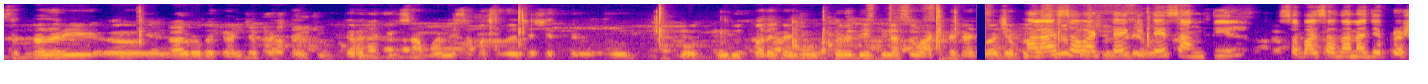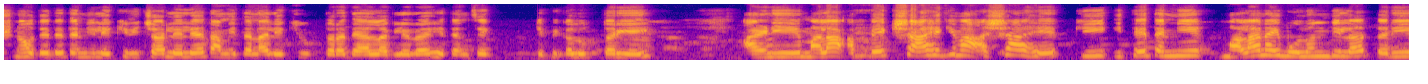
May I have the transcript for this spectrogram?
सत्ताधारी विरोधकांच्या प्रश्नांची उत्तरं सामान्य सभासदांच्या शेतकऱ्यांकडून? दूध उत्पादकांची उत्तरं देतील असं वाटतं का? मला असं वाटतंय की ते सांगतील. सभासदांना जे प्रश्न होते ते त्यांनी लेखी विचारलेले आहेत. आम्ही त्यांना लेखी उत्तरं द्यायला लागलेलो आहे. हे त्यांचे टिपिकल उत्तर येईल. आणि मला अपेक्षा आहे किंवा आशा आहे की इथे त्यांनी मला नाही बोलून दिलं तरी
